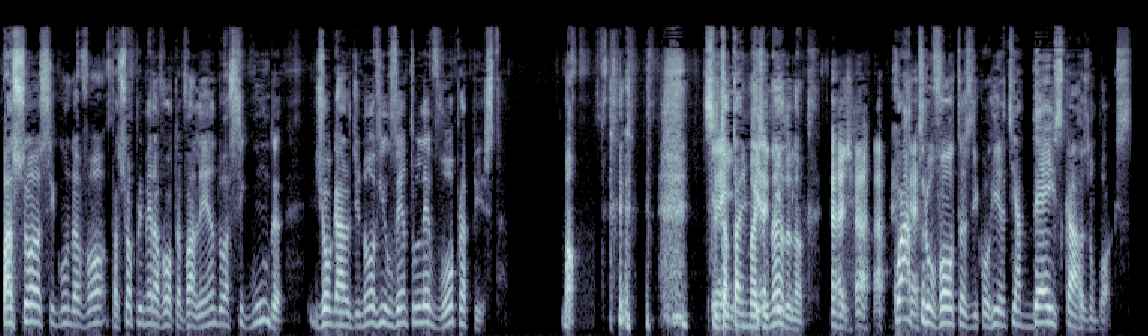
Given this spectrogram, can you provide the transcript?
Passou a segunda volta, passou a primeira volta valendo, a segunda jogaram de novo e o vento levou para a pista. Bom, você está imaginando, não? Quatro voltas de corrida, tinha dez carros no box.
